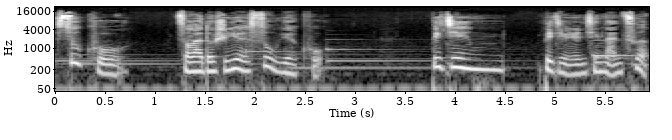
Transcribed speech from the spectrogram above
诉苦，从来都是越诉越苦。毕竟，毕竟人心难测。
